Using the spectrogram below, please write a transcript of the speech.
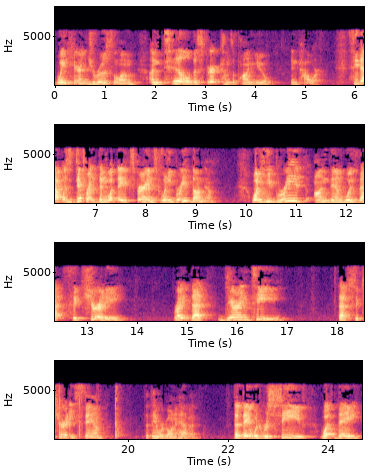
Wait here in Jerusalem until the Spirit comes upon you in power. See, that was different than what they experienced when he breathed on them. What he breathed on them was that security, right? That guarantee, that security stamp that they were going to heaven. That they would receive what they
